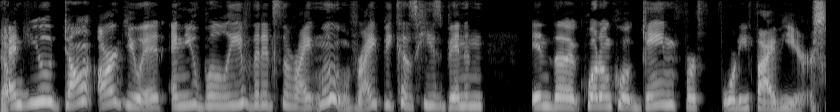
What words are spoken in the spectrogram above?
Yep. And you don't argue it and you believe that it's the right move, right? Because he's been in in the quote unquote game for 45 years.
